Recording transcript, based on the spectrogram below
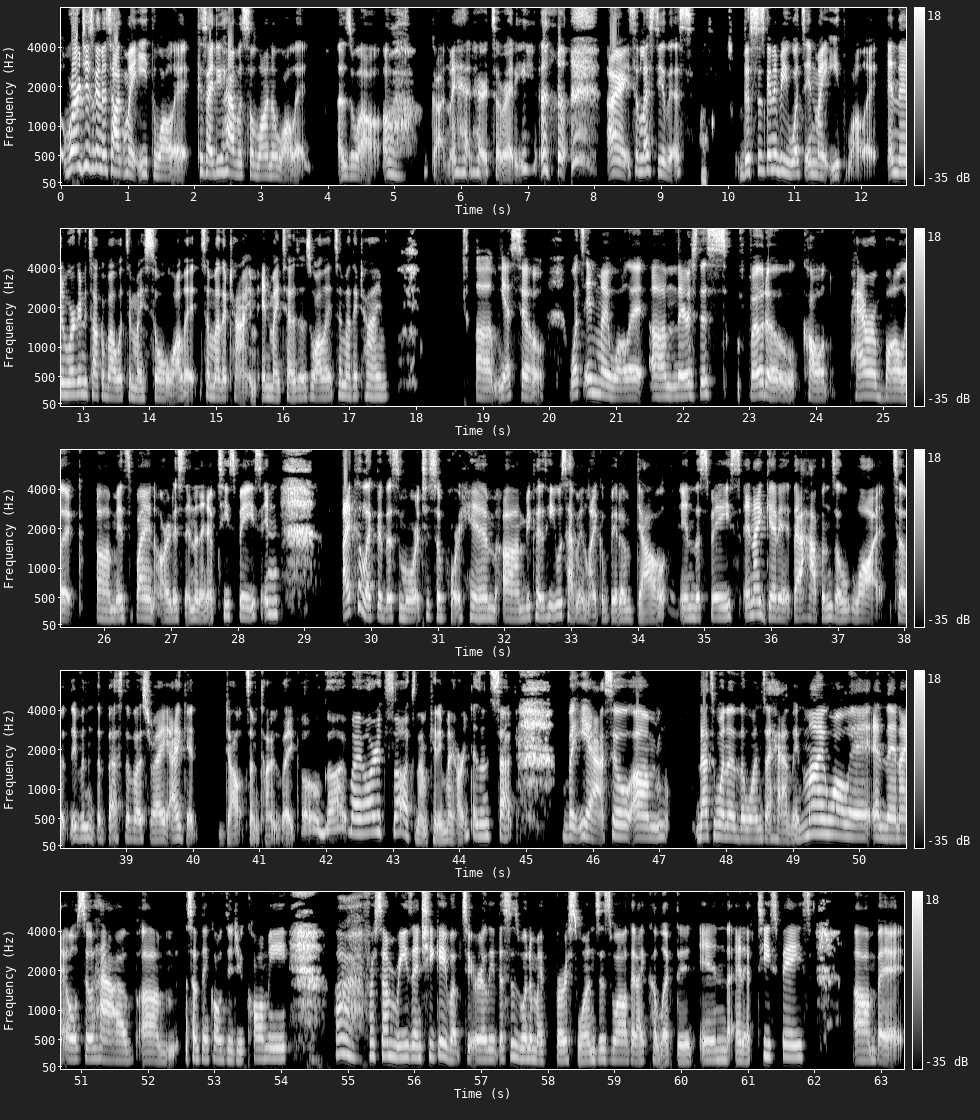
We're just gonna talk my ETH wallet because I do have a Solana wallet as well. Oh god, my head hurts already. All right, so let's do this. This is going to be what's in my ETH wallet. And then we're going to talk about what's in my Sol wallet some other time, in my Tezos wallet some other time. Um, yes, so what's in my wallet? Um, there's this photo called Parabolic. Um, it's by an artist in the NFT space. And I collected this more to support him um, because he was having like a bit of doubt in the space. And I get it. That happens a lot to even the best of us, right? I get doubt sometimes like, oh God, my art sucks. No, I'm kidding. My art doesn't suck. But yeah, so um, that's one of the ones I have in my wallet. And then I also have um, something called Did You Call Me? Ah, for some reason, she gave up too early. This is one of my first ones as well that I collected in the NFT space. Um, but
